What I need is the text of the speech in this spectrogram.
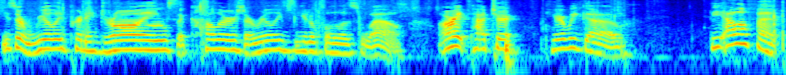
These are really pretty drawings. The colors are really beautiful as well. All right, Patrick, here we go. The elephant.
